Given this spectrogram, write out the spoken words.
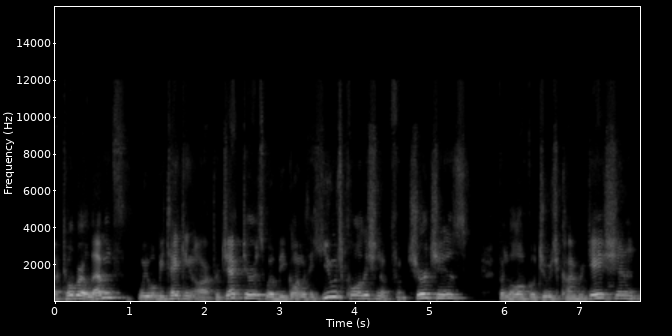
October 11th, we will be taking our projectors. We'll be going with a huge coalition of from churches, from the local Jewish congregation,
